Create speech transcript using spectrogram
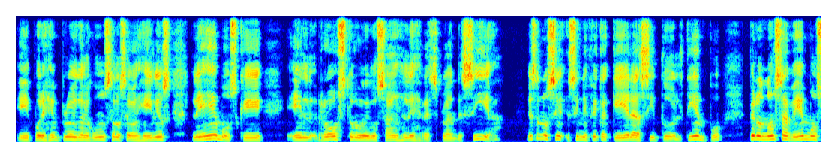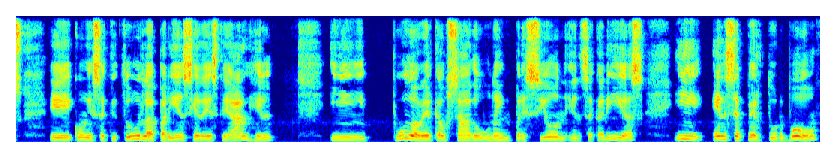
Eh, por ejemplo, en algunos de los evangelios leemos que el rostro de los ángeles resplandecía. Esto no significa que era así todo el tiempo, pero no sabemos eh, con exactitud la apariencia de este ángel y pudo haber causado una impresión en Zacarías y él se perturbó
